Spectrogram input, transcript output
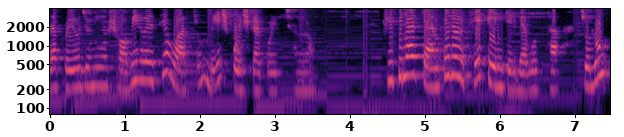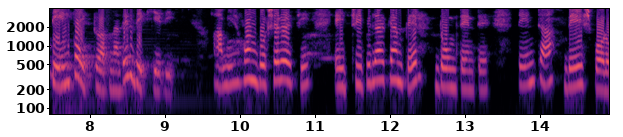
যা প্রয়োজনীয় সবই রয়েছে, ওয়াশরুম বেশ পরিষ্কার পরিচ্ছন্ন। ট্রিপিলার ক্যাম্পে রয়েছে টেন্টের ব্যবস্থা। চলুন টেন্টটা একটু আপনাদের দেখিয়ে দিই। আমি এখন বসে রয়েছি এই ট্রিপিলার ক্যাম্পের ডোম টেন্টে। টেন্টটা বেশ বড়।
